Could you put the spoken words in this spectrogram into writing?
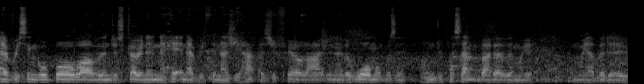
every single ball rather than just going in and hitting everything as you as you feel like. You know, the warm up was 100% better than we than we ever do.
